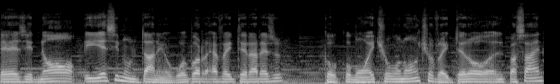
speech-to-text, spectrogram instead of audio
Es decir, no, y es simultáneo, vuelvo a reiterar eso, como hecho 1.8, reitero el pasaje,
